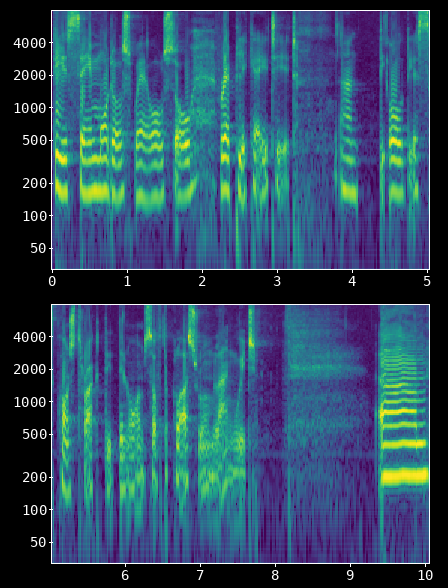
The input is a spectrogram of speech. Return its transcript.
these same models were also replicated. And the, all this constructed the norms of the classroom language. Um,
